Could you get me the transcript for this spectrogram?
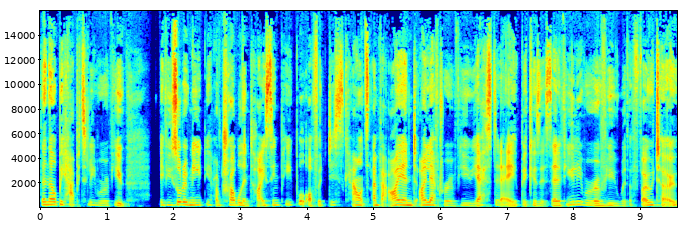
then they'll be happy to leave a review if you sort of need have trouble enticing people, offer discounts. In fact, I end I left a review yesterday because it said if you leave a review with a photo,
